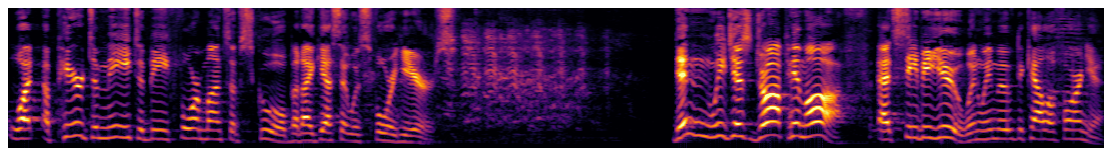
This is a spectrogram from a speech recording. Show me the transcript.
what appeared to me to be four months of school, but I guess it was four years. Didn't we just drop him off at CBU when we moved to California?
